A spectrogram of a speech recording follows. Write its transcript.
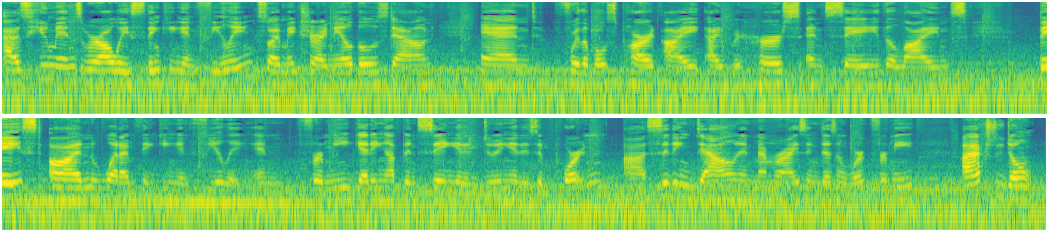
as humans, we're always thinking and feeling. So I make sure I nail those down. And for the most part, I, I rehearse and say the lines based on what I'm thinking and feeling. And for me, getting up and saying it and doing it is important. Uh, sitting down and memorizing doesn't work for me. I actually don't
